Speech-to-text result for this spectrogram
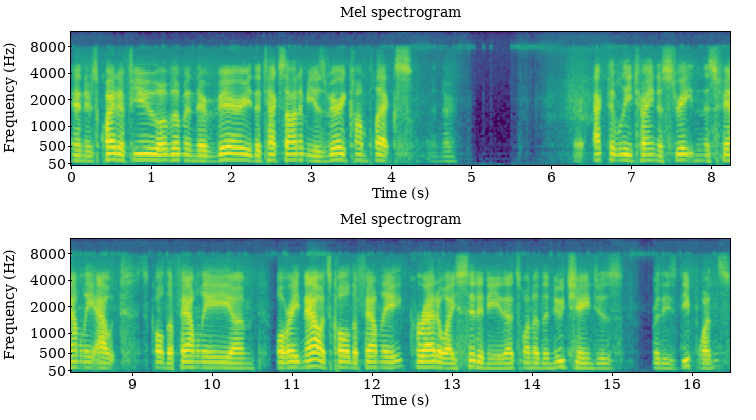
and there's quite a few of them, and they're very, the taxonomy is very complex. And they're, they're actively trying to straighten this family out. It's called the family, um, well, right now it's called the family Keratoisidinae. That's one of the new changes for these deep ones.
